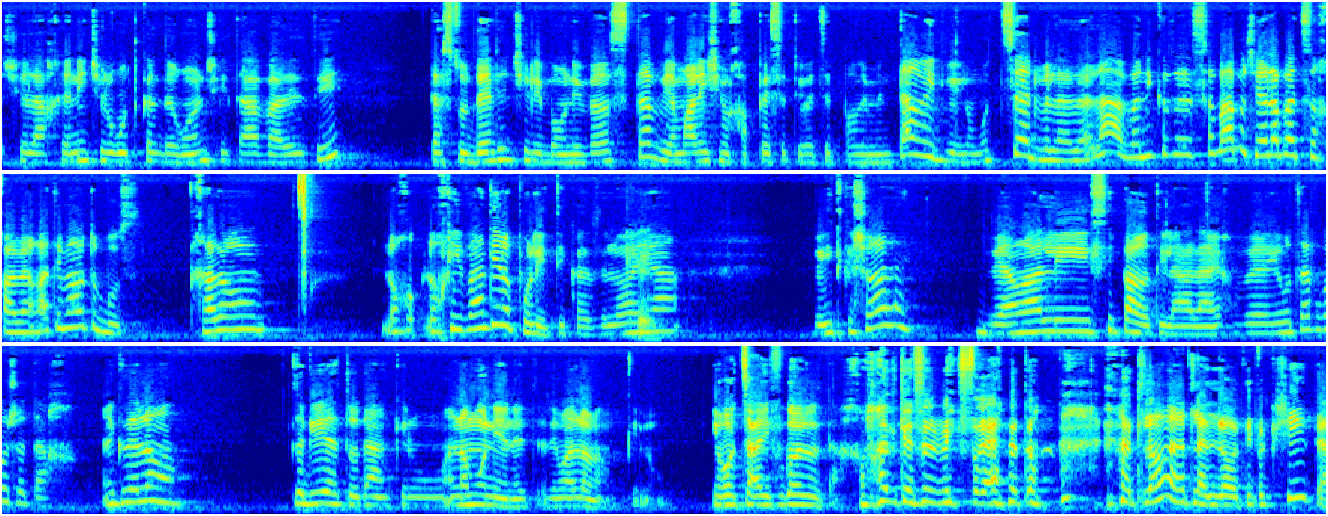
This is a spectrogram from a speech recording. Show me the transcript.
של האחיינית של רות קלדרון, שאיתה עבדתי. הייתה סטודנטית שלי באוניברסיטה, והיא אמרה לי שהיא מחפשת יועצת פרלמנטרית, והיא לא מוצאת, ולה לה לה, ואני כזה, סבבה, שיהיה לה בהצלחה, וירדתי מהאוטובוס. בכלל לא, לא, לא כיוונתי לפוליטיקה, זה לא כן. היה... והיא התקשרה אליי, ואמרה לי, סיפרתי לה עלייך, והיא רוצה לפגוש אותך. אני כזה, לא, תגידי לה תודה, כאילו, אני לא מעוניינת. אז היא אמרה, לא, לא, כאילו, היא רוצה לפגוש אותך. חברת כנסת בישראל, את, את לא אומרת לה, לא, תיפגשי איתה.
